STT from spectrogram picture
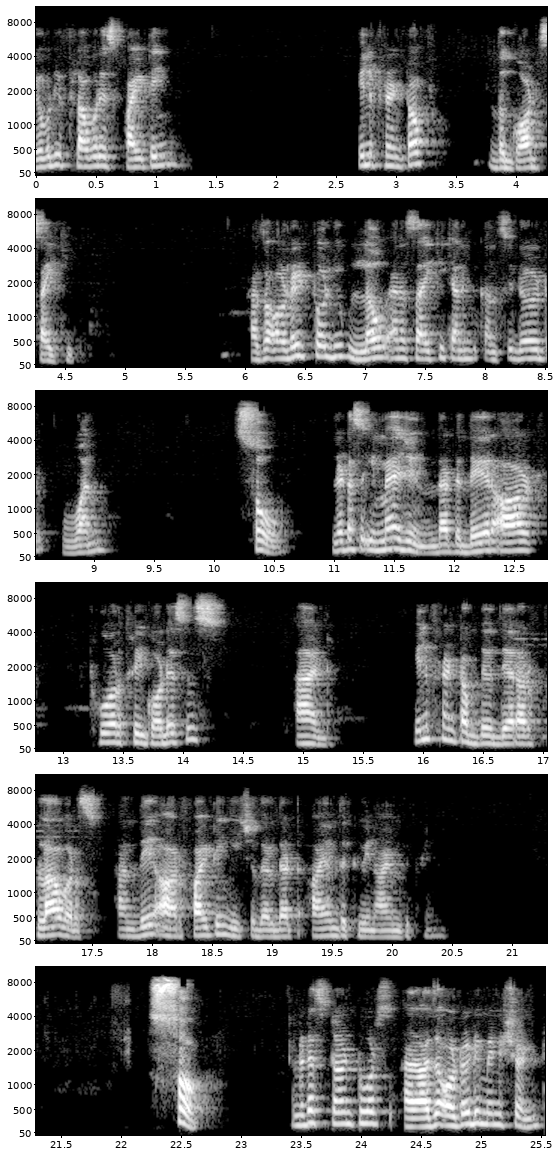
every flower is fighting in front of the god Psyche. As I already told you, love and Psyche can be considered one. So let us imagine that there are two or three goddesses, and in front of them there are flowers, and they are fighting each other that I am the queen, I am the queen. So let us turn towards, uh, as I already mentioned,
